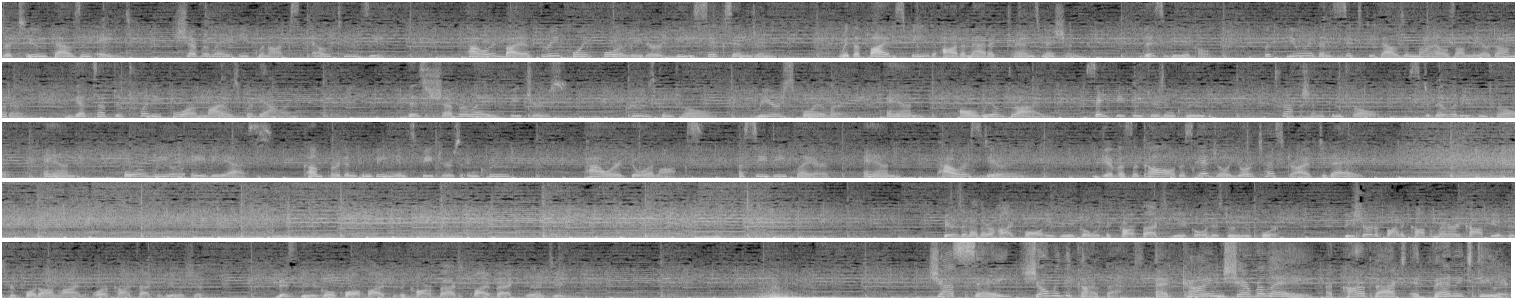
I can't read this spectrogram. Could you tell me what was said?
The 2008 Chevrolet Equinox LTZ. Powered by a 3.4 liter V6 engine with a 5 speed automatic transmission. This vehicle, with fewer than 60,000 miles on the odometer, gets up to 24 miles per gallon. This Chevrolet features cruise control, rear spoiler, and all-wheel drive. Safety features include traction control, stability control, and four-wheel ABS. Comfort and convenience features include power door locks, a CD player, and power steering. Give us a call to schedule your test drive today. Here's another high quality vehicle with the Carfax Vehicle History Report. Be sure to find a complimentary copy of this report online or contact the dealership. This vehicle qualifies for the Carfax buyback guarantee. Just say, Show me the Carfax at Keim Chevrolet, a Carfax Advantage dealer.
